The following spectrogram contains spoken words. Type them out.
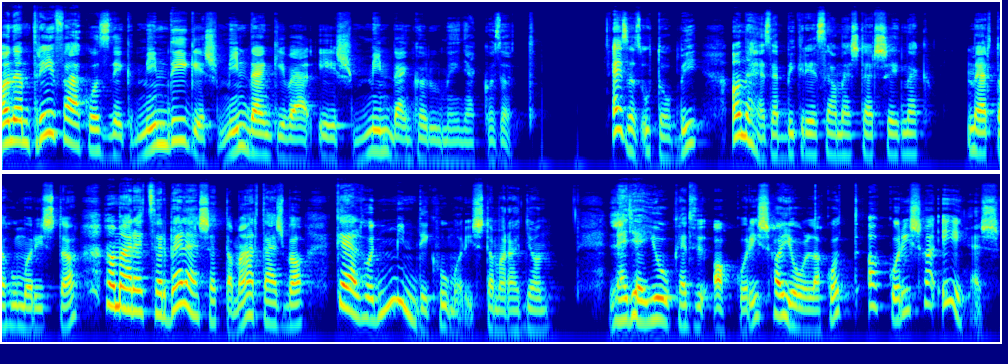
hanem tréfálkozzék mindig és mindenkivel és minden körülmények között. Ez az utóbbi a nehezebbik része a mesterségnek, mert a humorista, ha már egyszer beleesett a mártásba, kell, hogy mindig humorista maradjon. Legyen jókedvű akkor is, ha jól lakott, akkor is, ha éhes.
